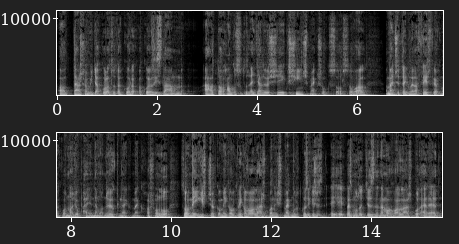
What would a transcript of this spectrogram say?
a társadalmi gyakorlatot, akkor, akkor az iszlám által hangozhatott egyenlőség sincs meg sokszor. Szóval a meccsetekben a férfiaknak van nagyobb helye, nem a nőknek, meg hasonló. Szóval mégiscsak még a, még a vallásban is megmutatkozik, és ez, épp ez mutatja, hogy ez nem a vallásból ered,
